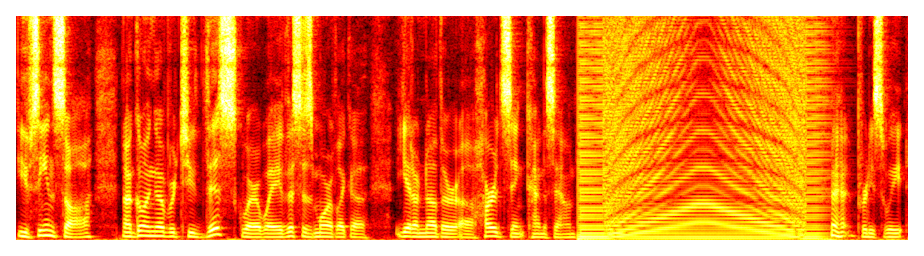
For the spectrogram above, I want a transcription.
You've seen saw. Now going over to this square wave, this is more of like a yet another uh, hard sync kind of sound. Pretty sweet.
